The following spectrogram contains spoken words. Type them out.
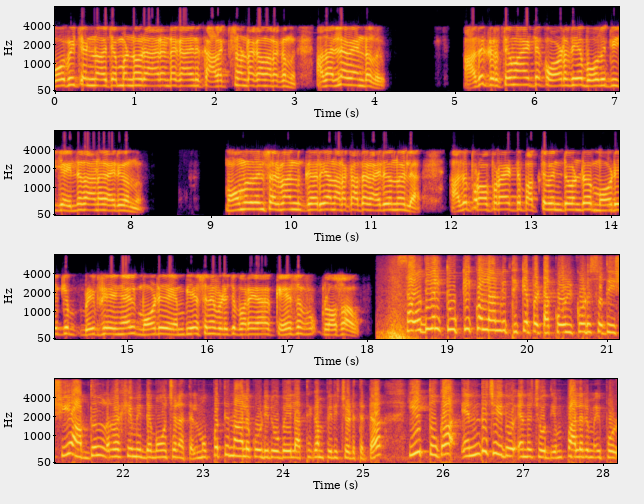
ബോബി ചെണ്ണ ചെമ്മണ്ണൂർ ആരണ്ടൊക്കെ അതിന് കളക്ഷൻ ഉണ്ടാക്കാൻ നടക്കുന്നു. അതല്ല വേണ്ടത്. അത് കൃത്യമായിട്ട് കോടതിയെ ബോധിപ്പിക്കുക. ഇന്നതാണ് കാര്യമെന്ന്. മുഹമ്മദ് ബിൻ സൽമാൻ കയറിയാൽ നടക്കാത്ത കാര്യമൊന്നുമില്ല. അത് പ്രോപ്പറായിട്ട് പത്ത് മിനിറ്റ് കൊണ്ട് മോഡിക്ക് ബ്രീഫ് കഴിഞ്ഞാൽ മോഡി എം ബി എസിനെ വിളിച്ച് പറയുക കേസ് ക്ലോസ് ആവും. സൗദിയിൽ തൂക്കിക്കൊല്ലാൻ വിധിക്കപ്പെട്ട കോഴിക്കോട് സ്വദേശി അബ്ദുൾ റഹീമിന്റെ മോചനത്തിൽ മുപ്പത്തിനാല് കോടി രൂപയിലധികം പിരിച്ചെടുത്തിട്ട് ഈ തുക എന്ത് ചെയ്തു എന്ന ചോദ്യം പലരും ഇപ്പോൾ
